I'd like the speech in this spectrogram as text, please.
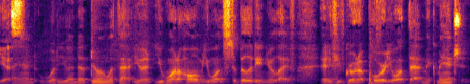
Yes. And what do you end up doing with that? You you want a home, you want stability in your life, and if you've grown up poor, you want that McMansion.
